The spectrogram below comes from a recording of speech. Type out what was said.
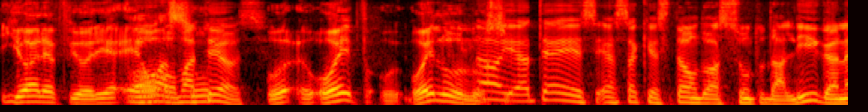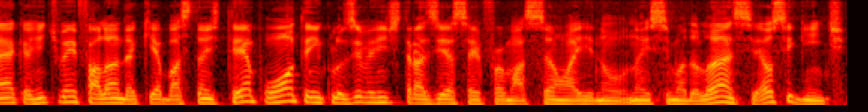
E olha, Fiori, é ô, um assunto... Matheus. Oi, oi, Lulu. Não, e até esse, essa questão do assunto da Liga, né, que a gente vem falando aqui há bastante tempo. Ontem, inclusive, a gente trazia essa informação aí no, no Em Cima do Lance. É o seguinte,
